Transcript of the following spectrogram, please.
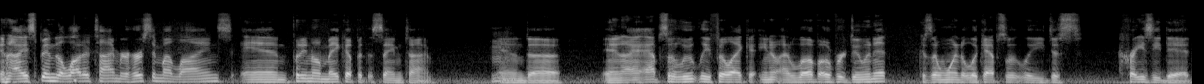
and I spend a lot of time rehearsing my lines and putting on makeup at the same time. And uh, and I absolutely feel like you know I love overdoing it because I wanted to look absolutely just crazy dead.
